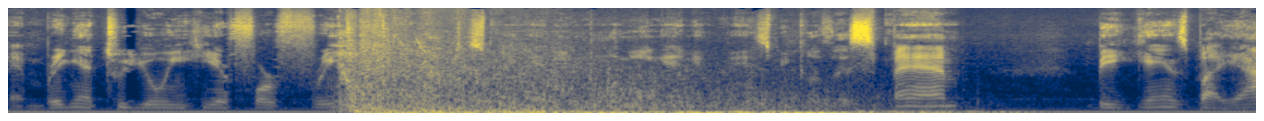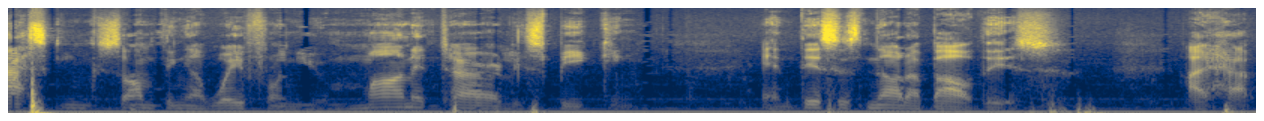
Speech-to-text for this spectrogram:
and bring it to you in here for free. I'm just making any money in any because the spam begins by asking something away from you, monetarily speaking. And this is not about this. I have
